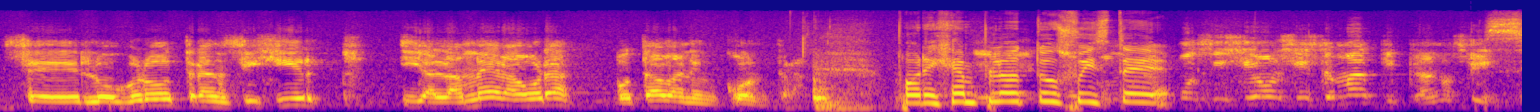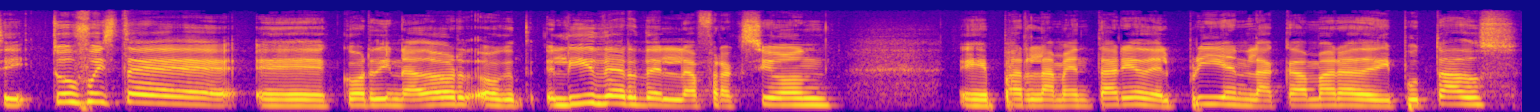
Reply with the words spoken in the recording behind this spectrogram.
se logró transigir y a la mera hora votaban en contra. Por ejemplo, tú fuiste... Posición sistemática, ¿no? Sí. tú fuiste eh, coordinador o líder de la fracción parlamentaria del PRI en la Cámara de Diputados.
